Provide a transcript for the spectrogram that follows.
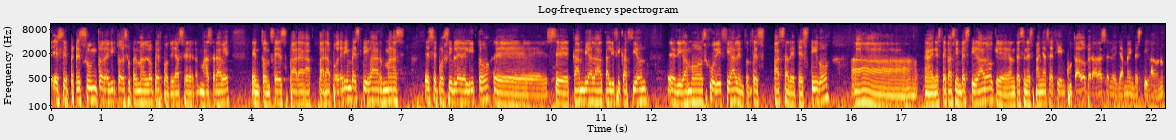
ese presunto delito de Superman López podría ser más grave. Entonces, para, para poder investigar más ese posible delito, eh, se cambia la calificación, eh, digamos, judicial, entonces pasa de testigo a, a, en este caso, investigado, que antes en España se decía imputado, pero ahora se le llama investigado, ¿no?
